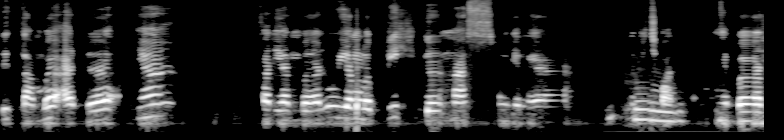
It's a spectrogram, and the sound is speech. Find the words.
ditambah adanya varian baru yang lebih ganas mungkin ya. Lebih cepat benar menyebar.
